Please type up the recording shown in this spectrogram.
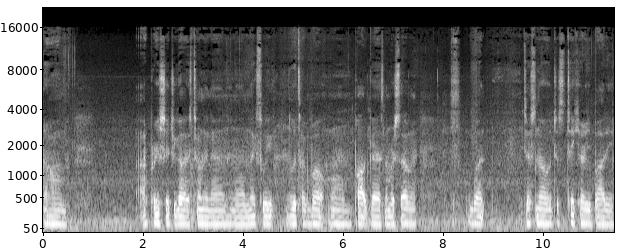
Um, I appreciate you guys tuning in. And um, next week we'll talk about um podcast number seven. But just know, just take care of your body,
